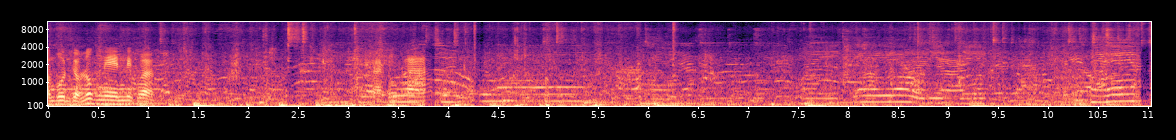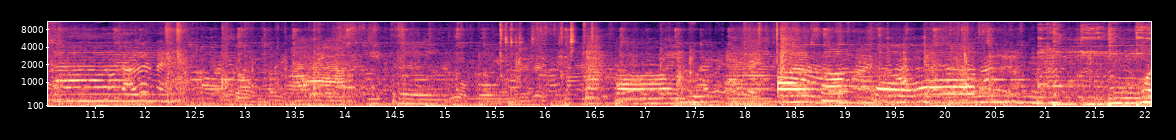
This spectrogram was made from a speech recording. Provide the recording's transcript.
ทำบุญกับลูกเนนดีกว่าสาธุครับแก้วเย็นๆแพ้ตายต้องหาคิดถึงคอยทุกงาคอยซอกเสริมหัว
